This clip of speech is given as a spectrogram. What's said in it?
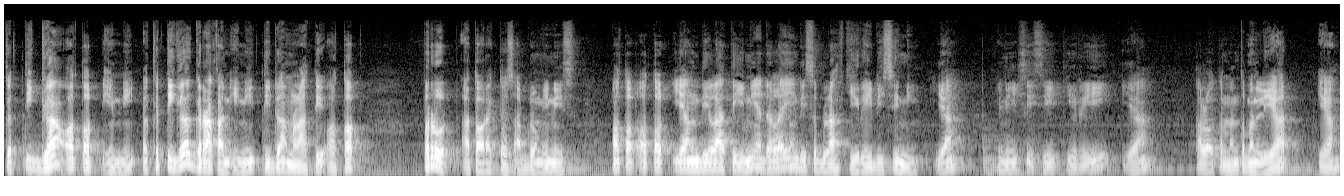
ketiga otot ini, eh, ketiga gerakan ini tidak melatih otot perut atau rectus abdominis. Otot-otot yang dilatih ini adalah yang di sebelah kiri di sini ya ini sisi kiri ya. Kalau teman-teman lihat ya,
